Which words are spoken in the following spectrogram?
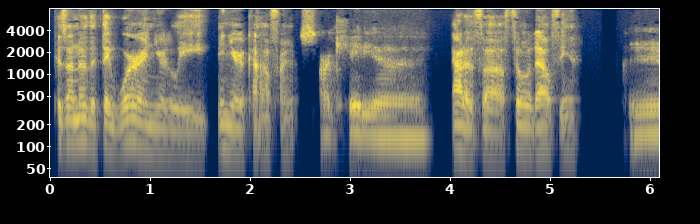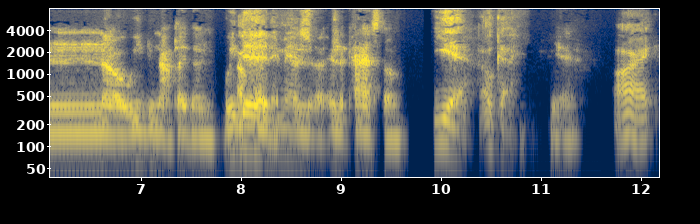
Because I know that they were in your league, in your conference, Arcadia. out of uh, Philadelphia. No, we do not play them. We Okay, did in the, in the past, though. Yeah. Okay. Yeah. All right.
